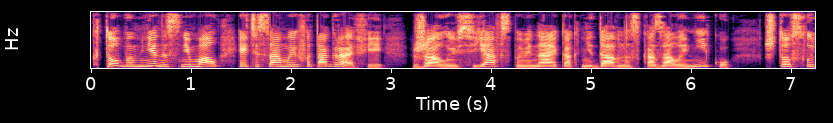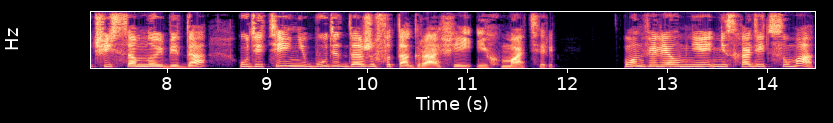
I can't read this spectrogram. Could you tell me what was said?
Кто бы мне наснимал эти самые фотографии?» Жалуюсь я, вспоминая, как недавно сказала Нику, что, случись со мной беда, у детей не будет даже фотографии их матери. Он велел мне не сходить с ума,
